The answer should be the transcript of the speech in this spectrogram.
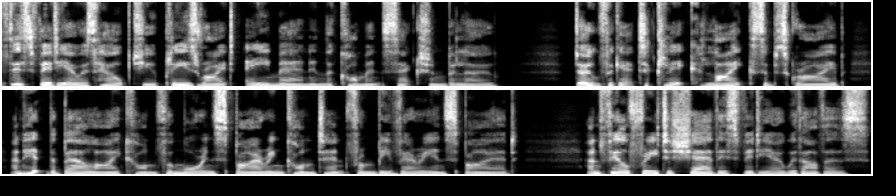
If this video has helped you, please write Amen in the comments section below. Don't forget to click like, subscribe, and hit the bell icon for more inspiring content from Be Very Inspired and feel free to share this video with others.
